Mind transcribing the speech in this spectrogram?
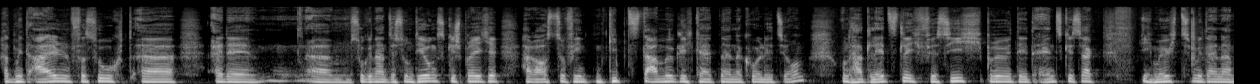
hat mit allen versucht, äh, eine äh, sogenannte Sondierungsgespräche herauszufinden, gibt es da Möglichkeiten einer Koalition und hat letztlich für sich Priorität 1 gesagt, ich möchte mit einer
